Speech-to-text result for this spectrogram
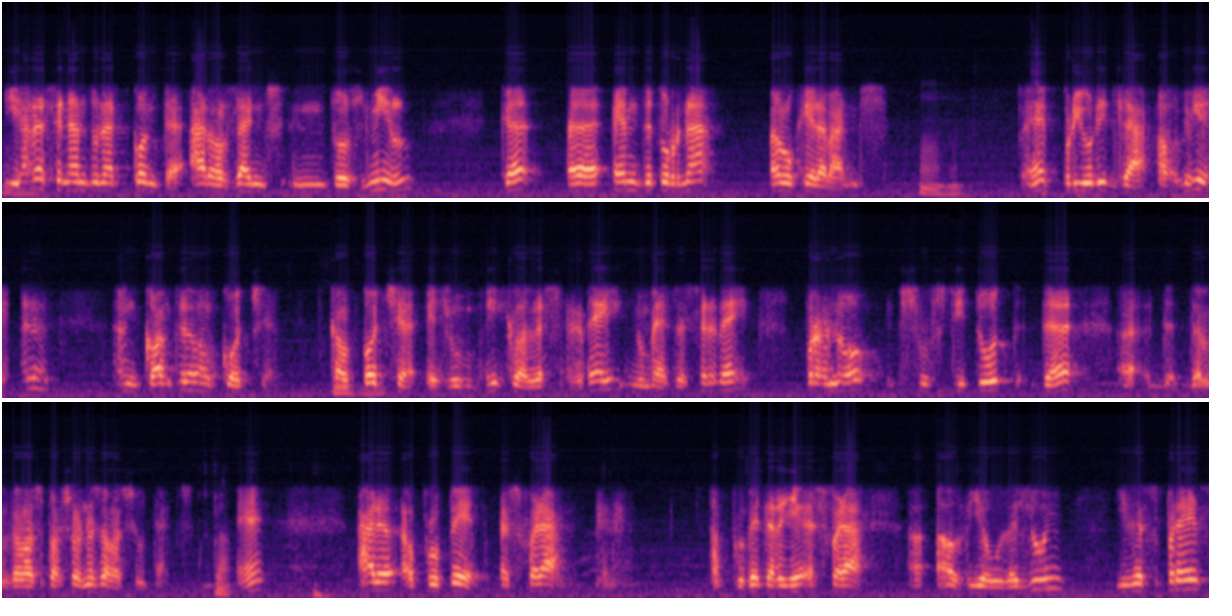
i ara se n'han donat compte, ara als anys 2000, que eh, hem de tornar a lo que era abans. Eh? Prioritzar el viatge en contra del cotxe. Que el cotxe és un vehicle de servei, només de servei, però no substitut de, eh, de, de, de les persones a les ciutats. Clar. Eh? Ara, el proper es farà, el proper taller es farà eh, el dia 1 de juny i després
